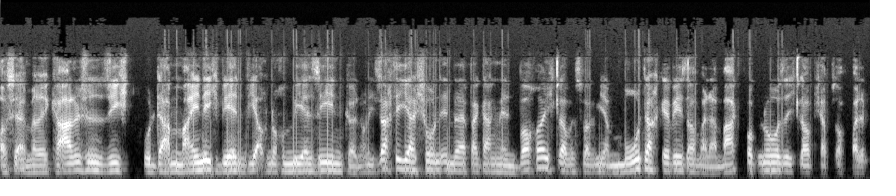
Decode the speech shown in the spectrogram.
aus der amerikanischen Sicht. Und da meine ich, werden wir auch noch mehr sehen können. Und ich sagte ja schon in der vergangenen Woche, ich glaube, es war mir Montag gewesen auf meiner Marktprognose, ich glaube, ich habe es auch bei dem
